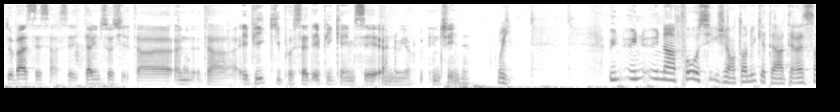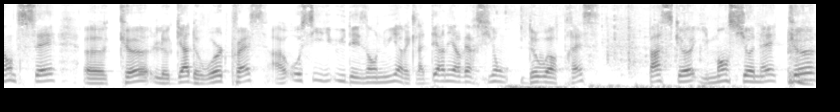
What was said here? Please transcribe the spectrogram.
de base, c'est ça. Tu as une société, tu as, Epic qui possède Epic Games et Unreal Engine. Oui. Une, info aussi que j'ai entendue qui était intéressante, c'est euh, que le gars de WordPress a aussi eu des ennuis avec la dernière version de WordPress parce qu'il mentionnait que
